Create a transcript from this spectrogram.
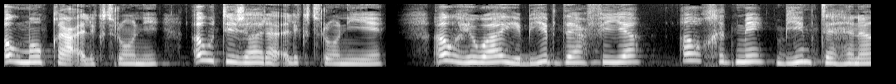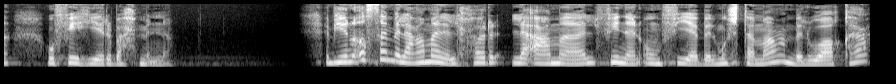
أو موقع إلكتروني أو تجارة إلكترونية أو هواية بيبدع فيها أو خدمة بيمتهنها وفيه يربح منها. بينقسم العمل الحر لأعمال فينا نقوم فيها بالمجتمع بالواقع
